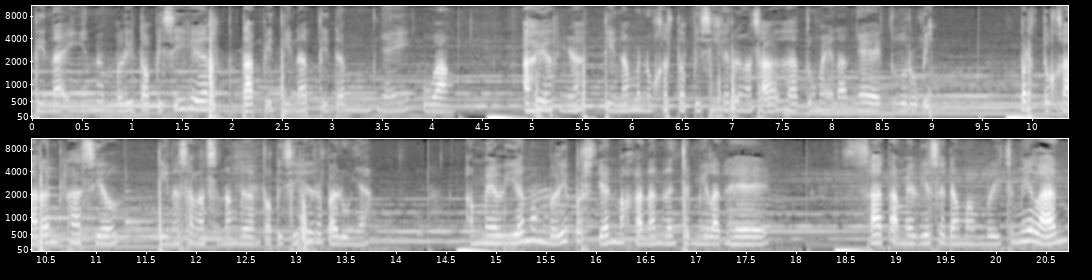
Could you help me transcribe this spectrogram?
Tina ingin membeli topi sihir, tetapi Tina tidak mempunyai uang. Akhirnya, Tina menukar topi sihir dengan salah satu mainannya yaitu Rubik. Pertukaran berhasil, Tina sangat senang dengan topi sihir barunya. Amelia membeli persediaan makanan dan cemilan. Hehe. Saat Amelia sedang membeli cemilan,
